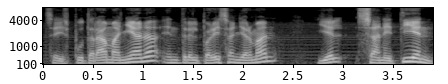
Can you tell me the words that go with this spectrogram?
se disputará mañana entre el Paris Saint-Germain y el Saint-Étienne.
